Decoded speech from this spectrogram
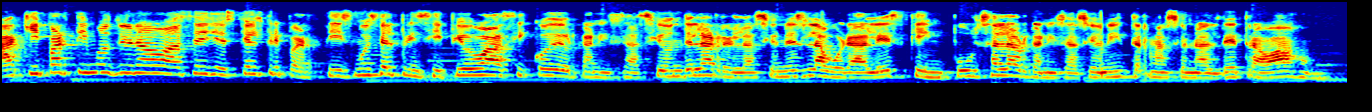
aquí partimos de una base y es que el tripartismo es el principio básico de organización de las relaciones laborales que impulsa la Organización Internacional de Trabajo.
